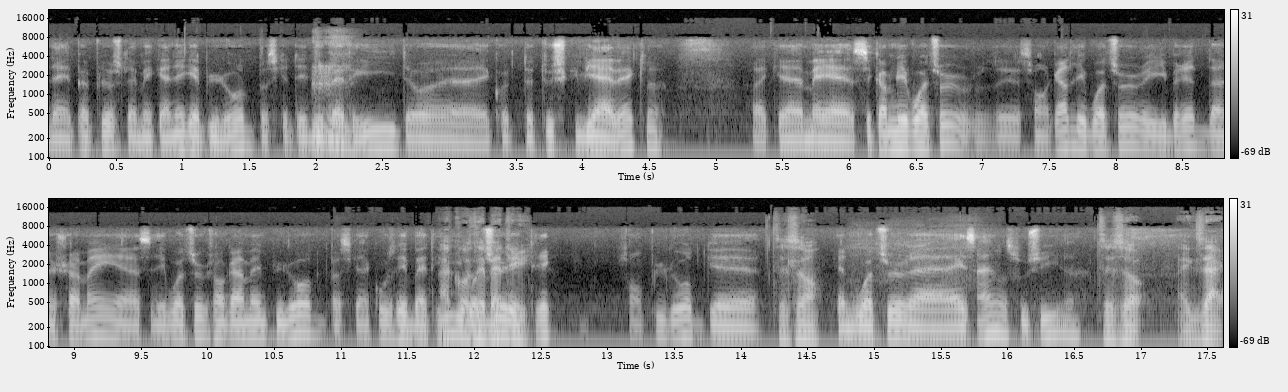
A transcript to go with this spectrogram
d'un, peu plus la mécanique est plus lourde parce que tu as des batteries, tu as, tout ce qui vient avec. Là. Fait que, mais c'est comme les voitures. Je veux dire, si on regarde les voitures hybrides dans le chemin, euh, c'est des voitures qui sont quand même plus lourdes parce qu'à cause des batteries, À les voitures batteries. électriques sont plus lourdes que- voiture à essence aussi. C'est ça. Exact.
